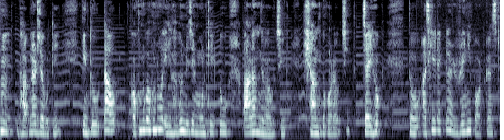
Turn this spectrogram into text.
হুম, ভাবনার জগতেই। কিন্তু তাও কখনো কখনো এইভাবেও নিজের মনকে একটু আরাম দেওয়া উচিত, শান্ত করা উচিত। যাই হোক, তো আজকে এটা একটা রেনি পডকাস্ট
